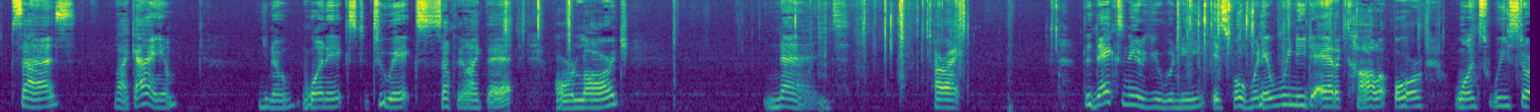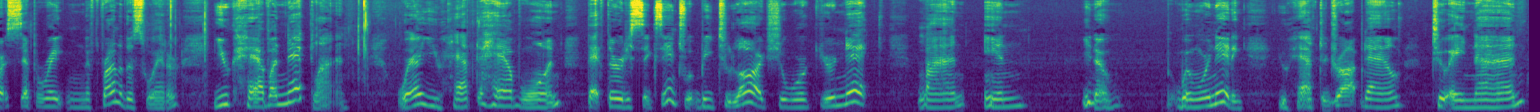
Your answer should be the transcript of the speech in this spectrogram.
size, like I am, you know, 1X to 2X, something like that, or large, nines. All right. The next needle you will need is for whenever we need to add a collar or once we start separating the front of the sweater, you have a neckline. Well, you have to have one that 36 inch would be too large to work your neck line in, you know, when we're knitting. You have to drop down to a 9,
